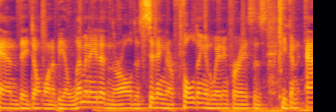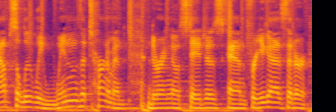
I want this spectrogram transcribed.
and they don't want to be eliminated and they're all just sitting there folding and waiting for aces. You can absolutely win the tournament during those stages. And for you guys that are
